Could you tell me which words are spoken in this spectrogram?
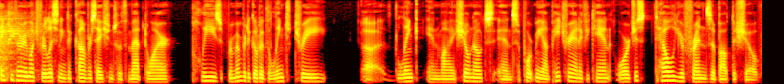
Thank you very much for listening to Conversations with Matt Dwyer. Please remember to go to the Linktree uh, link in my show notes and support me on Patreon if you can, or just tell your friends about the show.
